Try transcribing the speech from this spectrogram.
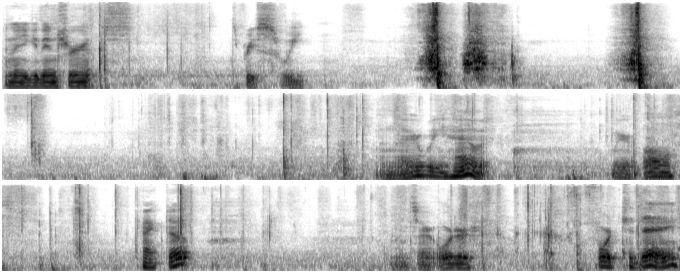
And then you get insurance. It's pretty sweet. we have it. We're all packed up. That's our order for today.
